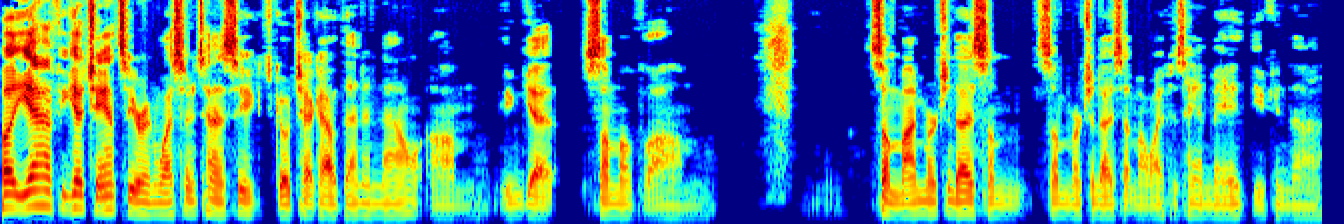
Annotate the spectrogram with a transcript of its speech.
but yeah, if you get a chance, you're in Western Tennessee, go check out Then and Now. Um, you can get some of um some of my merchandise, some some merchandise that my wife has handmade. You can uh,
